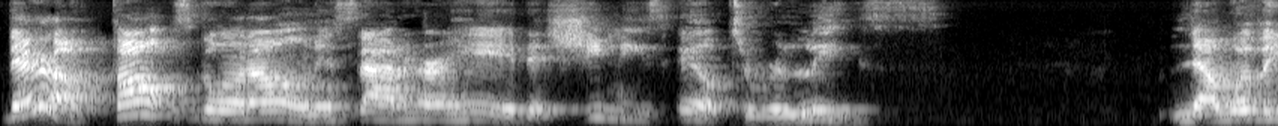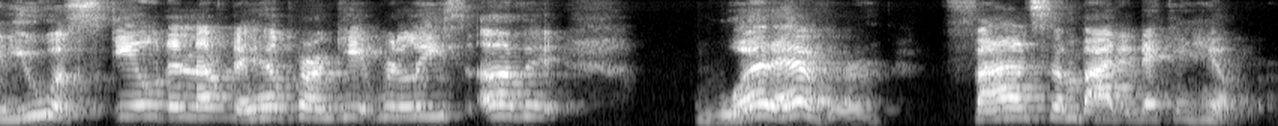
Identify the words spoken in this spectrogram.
There are thoughts going on inside of her head that she needs help to release. Now, whether you are skilled enough to help her get release of it, whatever, find somebody that can help her.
